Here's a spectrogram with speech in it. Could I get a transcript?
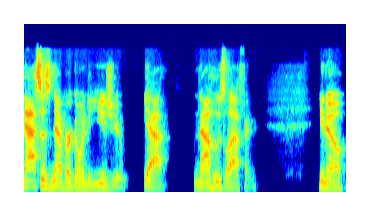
Nasa's never going to use you. Yeah now who's laughing? You know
